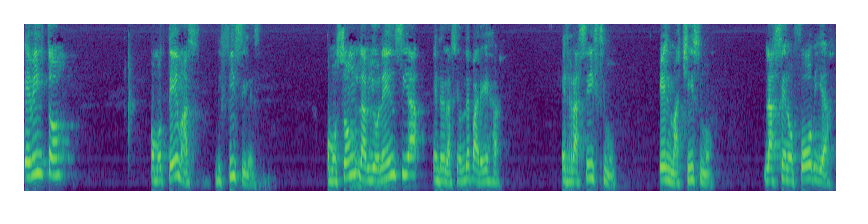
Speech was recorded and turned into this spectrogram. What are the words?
He visto como temas difíciles, como son la violencia en relación de pareja, el racismo, el machismo, la xenofobia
